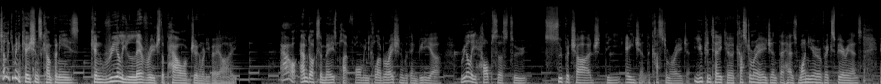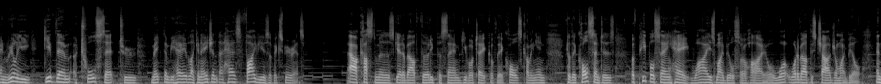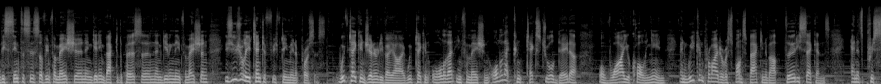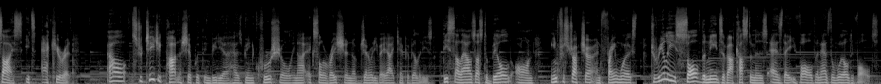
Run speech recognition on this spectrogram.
Telecommunications companies can really leverage the power of generative AI. Our Amdocs amAIz platform in collaboration with NVIDIA really helps us to supercharge the agent, the customer agent. You can take a customer agent that has one year of experience and really give them a tool set to make them behave like an agent that has five years of experience. Our customers get about 30%, give or take, of their calls coming in to their call centers of people saying, hey, why is my bill so high? Or what, what about this charge on my bill? And this synthesis of information and getting back to the person and giving the information is usually a 10 to 15 minute process. We've taken generative AI, we've taken all of that information, all of that contextual data of why you're calling in, and we can provide a response back in about 30 seconds, and it's precise, it's accurate. Our strategic partnership with NVIDIA has been crucial in our acceleration of generative AI capabilities. This allows us to build on infrastructure and frameworks to really solve the needs of our customers as they evolve and as the world evolves.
